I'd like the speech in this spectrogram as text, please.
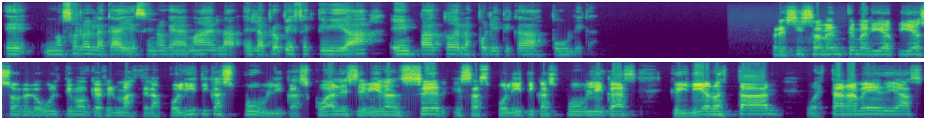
eh, no solo en la calle, sino que además en la propia efectividad e impacto de las políticas públicas. Precisamente, María Pía, sobre lo último que afirmaste, las políticas públicas. ¿Cuáles debieran ser esas políticas públicas que hoy día no están, o están a medias,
